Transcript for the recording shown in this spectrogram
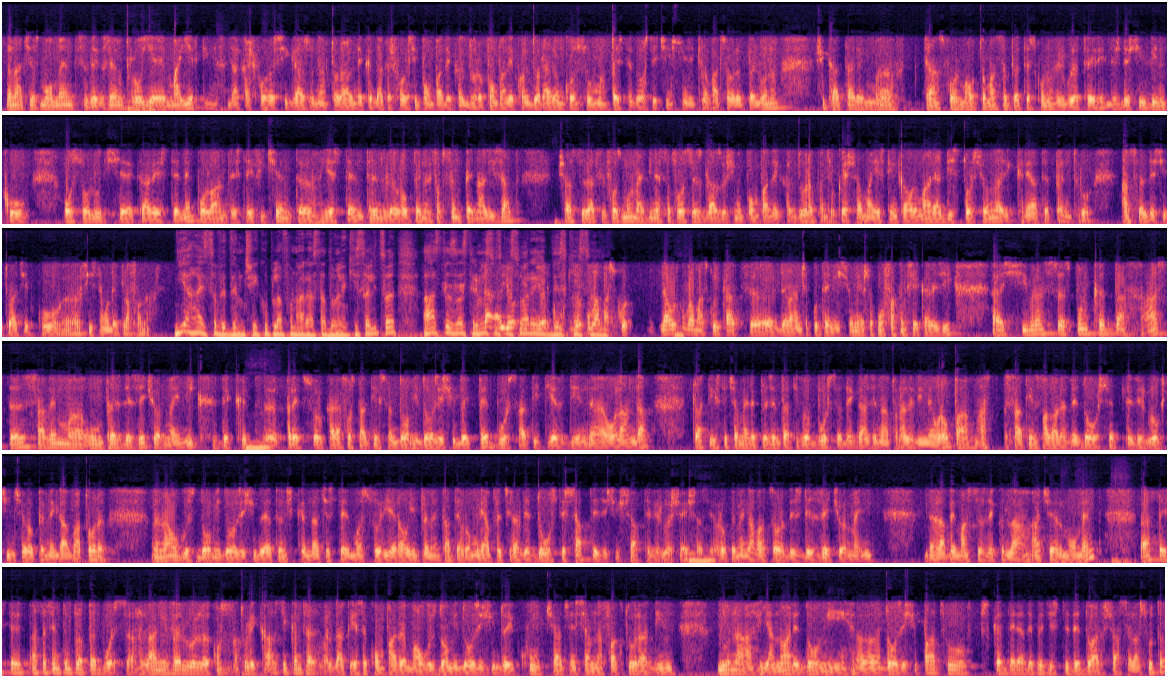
în acest moment, de exemplu, e mai ieftin dacă aș folosi gazul natural decât dacă aș folosi pompa de căldură. Pompa de căldură are un consum peste 255 de kWh pe lună și ca atare mă transform automat să plătesc 1,3 Deci, deși vin cu o soluție care este nepoluantă, este eficientă, este în trendurile europene, de fapt sunt penalizat și astăzi ar fi fost mult mai bine să folosesc gazul și nu pompa de căldură, pentru că e mai ieftin ca urmare a distorsionării create pentru astfel de situații cu uh, sistemul de plafonare. Ia hai să vedem ce cu plafonarea asta, domnule Chisăliță. Astăzi ați trimis da, o scrisoare eu, eu, deschisă. Eu, eu, eu dar oricum v-am ascultat uh, de la început emisiunii, așa cum o fac în fiecare zi, uh, și vreau să spun că da, astăzi avem uh, un preț de 10 ori mai mic decât mhm. prețul care a fost atins în 2022 pe bursa TTF din Olanda. Practic este cea mai reprezentativă bursă de gaze naturale din Europa. Astăzi s-a atins valoarea de 27,85 euro pe megawatt oră. În august 2022, atunci când aceste măsuri erau implementate în România, prețul era de 277,66 euro pe megawatt oră, deci de 10 ori mai mic îl avem astăzi decât la acel moment. Asta, este, asta se întâmplă pe bursă. La nivelul consumatorului calzic, într-adevăr, dacă e să comparăm august 2022 cu ceea ce înseamnă factura din luna ianuarie 2024, scăderea de preț este de doar 6%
